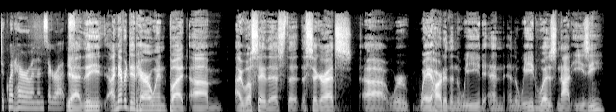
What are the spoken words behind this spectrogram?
to quit heroin than cigarettes. Yeah, the I never did heroin, but um, I will say this: the the cigarettes uh, were way harder than the weed, and and the weed was not easy.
